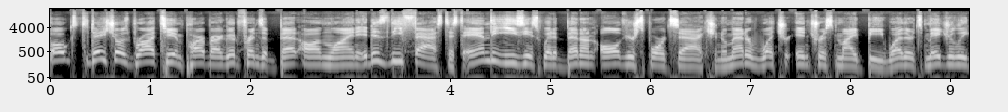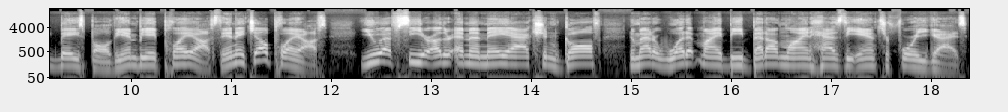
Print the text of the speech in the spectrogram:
Folks, today's show is brought to you in part by our good friends at Bet Online. It is the fastest and the easiest way to bet on all of your sports action, no matter what your interest might be, whether it's Major League Baseball, the NBA playoffs, the NHL playoffs, UFC, or other MMA action, golf, no matter what it might be, Bet Online has the answer for you guys.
